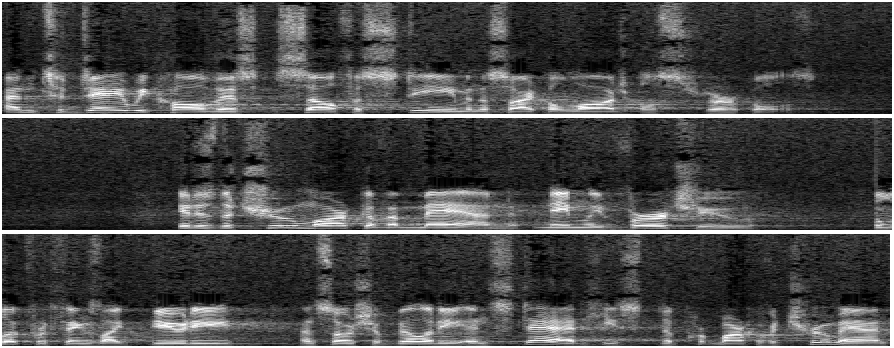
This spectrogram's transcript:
And today we call this self esteem in the psychological circles. It is the true mark of a man, namely virtue, to look for things like beauty and sociability. Instead, he's, the mark of a true man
